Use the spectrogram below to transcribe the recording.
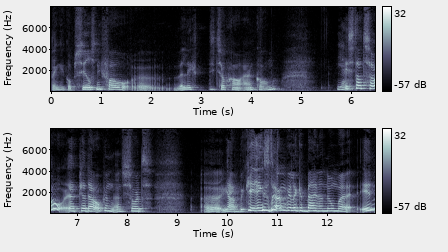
denk ik op salesniveau eh, wellicht niet zo gauw aankomen. ja. Is dat zo? Heb je daar ook een, een soort eh, ja, bekeringsdrang wil ik het bijna noemen in?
